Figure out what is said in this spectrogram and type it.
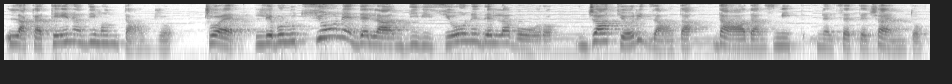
la catena di montaggio, cioè l'evoluzione della divisione del lavoro, già teorizzata da Adam Smith nel Settecento.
